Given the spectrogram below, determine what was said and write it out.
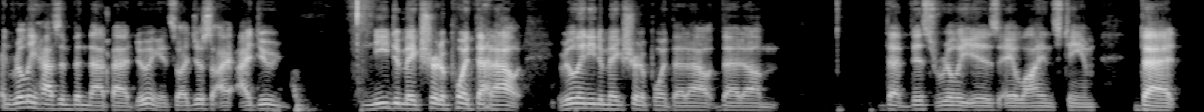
and really hasn't been that bad doing it. So I just I, I do need to make sure to point that out. really need to make sure to point that out that um that this really is a Lions team that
